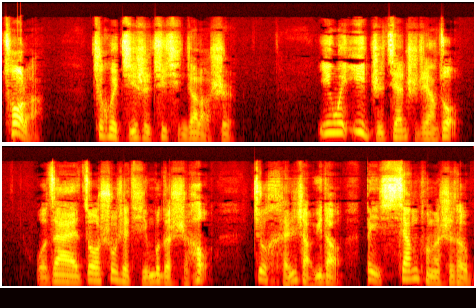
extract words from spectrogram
错了，就会及时去请教老师。因为一直坚持这样做，我在做数学题目的时候就很少遇到被相同的石头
